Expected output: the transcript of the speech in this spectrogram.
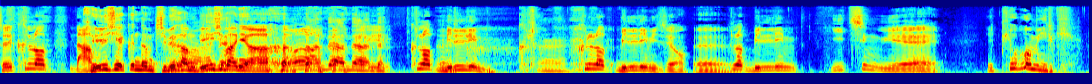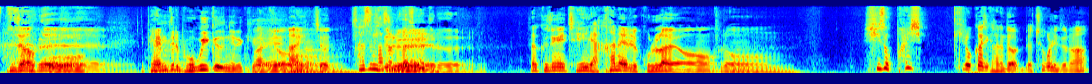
저희 클럽 남 3시에 끝나면 집에 가면 어, 안 4시 돼. 반이야. 어, 안 돼, 안 돼, 안 돼. 클럽 밀림 클럽, 예. 클럽 밀림이죠. 예. 클럽 밀림 2층 위에 이 표범이 이렇게 앉아갖고 그래. 뱀들을 보고 있거든요 이렇게. 맞아. 아니 저 사슴들을. 사슴들을. 그 중에 제일 약한 애를 골라요. 그럼. 시속 80km까지 가는데 몇 초 걸리더라?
